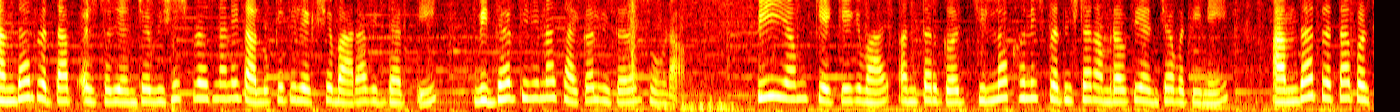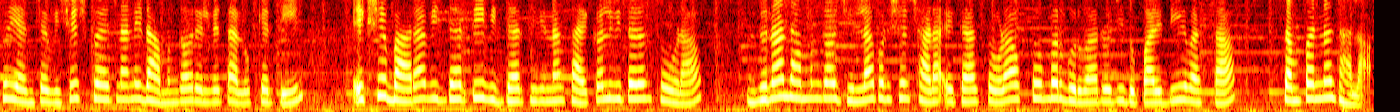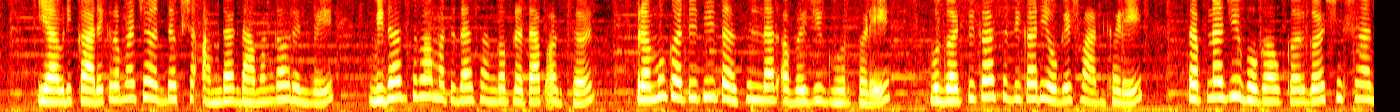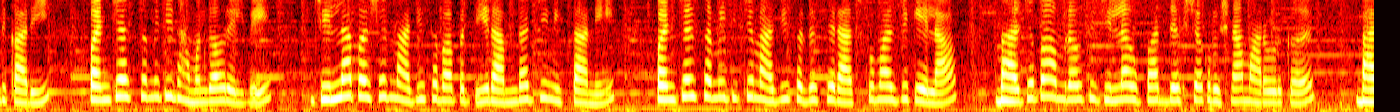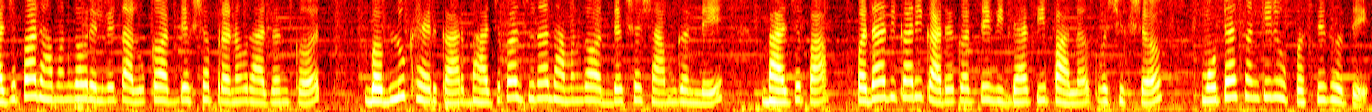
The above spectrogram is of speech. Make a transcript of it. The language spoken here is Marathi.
आमदार प्रताप अडसर यांच्या विशेष प्रयत्नाने तालुक्यातील एकशे बारा विद्यार्थी विद्यार्थिनींना सायकल वितरण सोहळा. P M K K Y अंतर्गत जिल्हा खनिज प्रतिष्ठान अमरावती यांच्या वतीने आमदार प्रताप अडसर यांच्या विशेष प्रयत्नाने धामणगाव रेल्वे तालुक्यातील एकशे बारा विद्यार्थी विद्यार्थिनींना सायकल वितरण सोहळा जुना धामणगाव जिल्हा परिषद शाळा येथे सोळा ऑक्टोबर गुरुवार रोजी दुपारी दीड वाजता संपन्न झाला. यावेळी कार्यक्रमाचे अध्यक्ष आमदार दामणगाव रेल्वे विधानसभा मतदारसंघ प्रताप अडसड प्रमुख अतिथी तहसीलदार अभयजी घोरपडे व गटविकास अधिकारी योगेश वानखडे सपनाजी भोगावकर गट शिक्षणाधिकारी पंचायत समिती धामणगाव रेल्वे जिल्हा परिषद माजी सभापती रामदासजी निस्ताने पंचायत समितीचे माजी सदस्य राजकुमारजी केला भाजपा अमरावती जिल्हा उपाध्यक्ष कृष्णा मारोडकर भाजपा धामणगाव रेल्वे तालुका अध्यक्ष प्रणव राजनकर बबलू खैरकार भाजपा जुना धामणगाव अध्यक्ष श्याम गंदे भाजपा पदाधिकारी कार्यकर्ते विद्यार्थी पालक व शिक्षक मोठ्या संख्येने उपस्थित होते.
